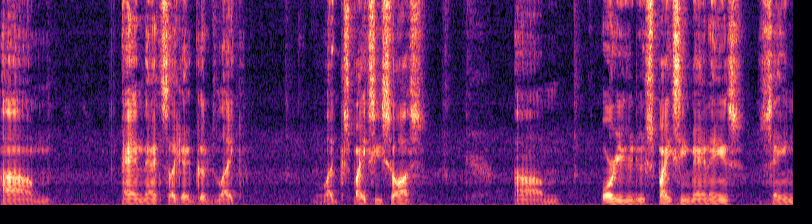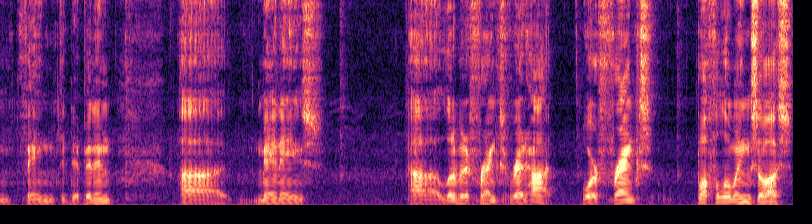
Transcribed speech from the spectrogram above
um, and that's like a good like like spicy sauce. Um, or you can do spicy mayonnaise, same thing to dip it in. Uh, mayonnaise, uh, a little bit of Frank's Red Hot or Frank's buffalo wing sauce.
